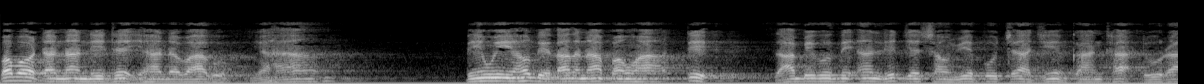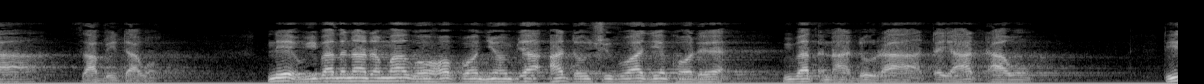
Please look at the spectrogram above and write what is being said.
ပောပောတဏနေတဲ့ယဟန်တစ်ပါးကိုယဟန်သင်ဝေဟုတ်တဲ့သာသနာပေါင်းဟာတိဇာပေကိုသင်အန်းလက်ကျဆောင်၍ပို့ချခြင်းကန္ထဒုရာဇာပိတဝံနေဝိပဿနာဓမ္မကိုဟောပေါ်ညွန်ပြအတုရှုပွားခြင်းခေါ်တဲ့ဝိပဿနာဒုရာတရားတာဝန် ဒီ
